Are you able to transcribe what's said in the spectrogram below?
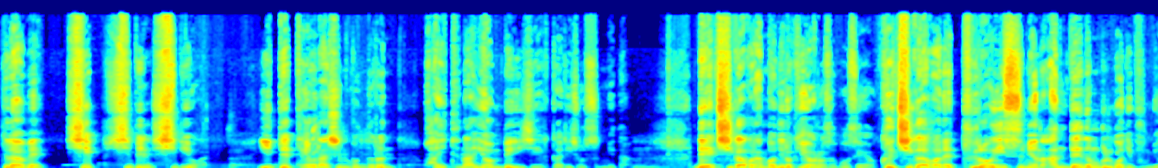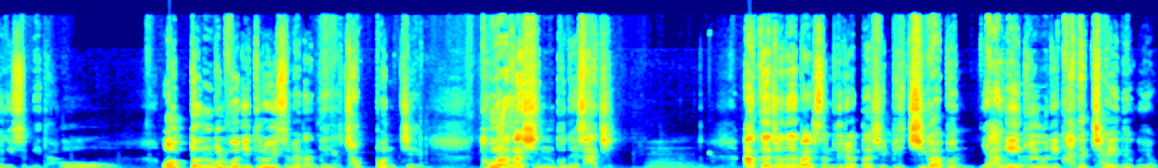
그 다음에 10, 11, 12월 이때 태어나신 분들은 화이트나 연베이지 색깔이 좋습니다. 음. 내 지갑을 한번 이렇게 열어서 보세요. 그 지갑 안에 들어있으면 안 되는 물건이 분명히 있습니다. 오. 어떤 물건이 들어있으면 안 되냐? 첫 번째, 돌아가신 분의 사진. 음. 아까 전에 말씀드렸다시피 지갑은 양의 기운이 가득 차야 되고요.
